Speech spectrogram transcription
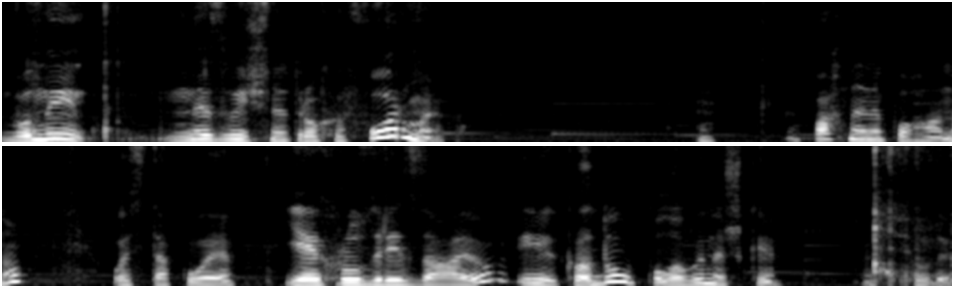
Вони незвичної трохи форми. Пахне непогано. Ось такої. Я їх розрізаю і кладу половиночки сюди.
